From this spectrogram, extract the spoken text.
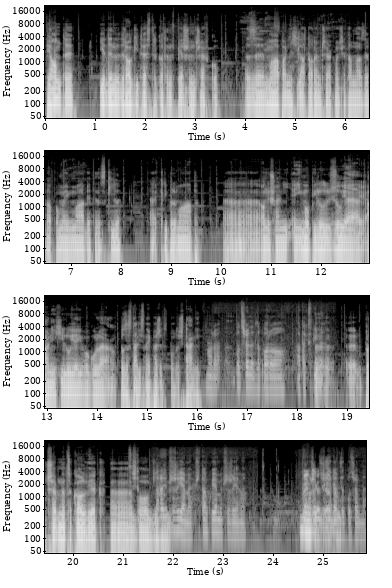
piąty. Jedyny drogi to jest tylko ten w pierwszym drzewku z Moab Anihilatorem, czy jak on się tam nazywa po moim Moabie, ten skill. E, Cripple Moab. E, on już ani immobilizuje, anihiluje i w ogóle, pozostali snajperzy to są dość tani. Dobra, potrzebny dla poro atak speeda. E, potrzebne cokolwiek, sensie, bo Na razie przeżyjemy, przytankujemy, przeżyjemy. Będzie Może od razu. 700 potrzebne.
